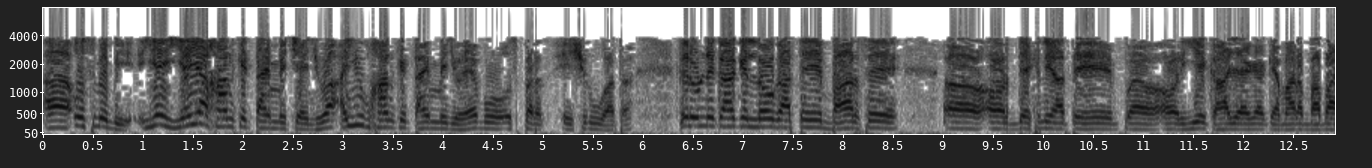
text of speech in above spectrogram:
اس میں بھی۔ یہ یا خان کے ٹائم میں چینج ہوا۔ ایوب خان کے ٹائم میں جو ہے وہ اس پر شروع ہوا تھا۔ پھر انہوں نے کہا کہ لوگ آتے ہیں باہر سے اور دیکھنے آتے ہیں اور یہ کہا جائے گا کہ ہمارا بابا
